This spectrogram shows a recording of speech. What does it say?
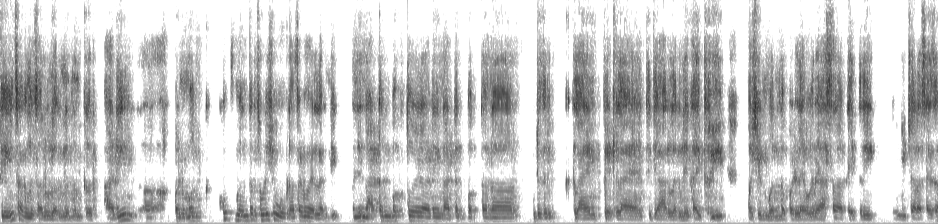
तेही चांगलं चालू लागलं नंतर. आणि पण मग खूप नंतर थोडीशी ओढाताण व्हायला लागली. म्हणजे नाटक बघतोय आणि नाटक बघताना कुठेतरी क्लायंट पेटलाय तिथे आग लागली काहीतरी मशीन बंद पडलाय वगैरे असा काहीतरी विचार असायचा.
